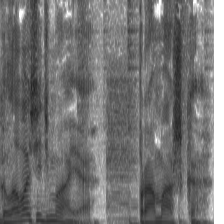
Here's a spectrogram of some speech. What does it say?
Глава седьмая. Промашка.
